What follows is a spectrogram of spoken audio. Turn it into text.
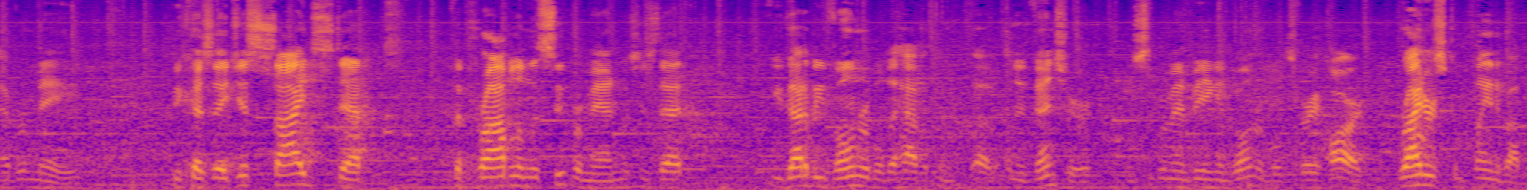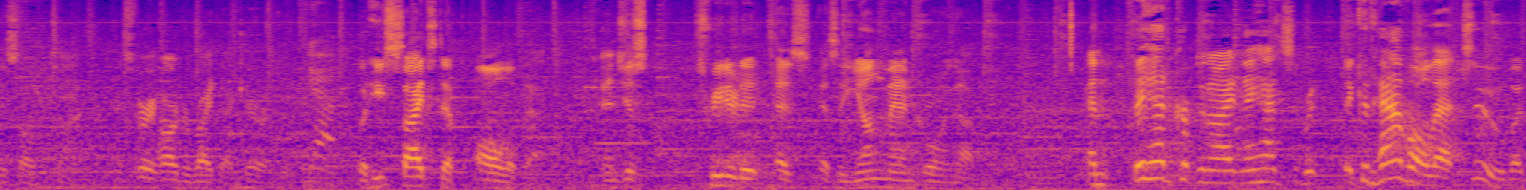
ever made because they just sidestepped the problem with Superman, which is that you got to be vulnerable to have a, uh, an adventure. And Superman being invulnerable, it's very hard. Writers complain about this all the time. It's very hard to write that character. Yeah. But he sidestepped all of that and just treated it as, as a young man growing up. And they had kryptonite and they had super, they could have all that too, but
